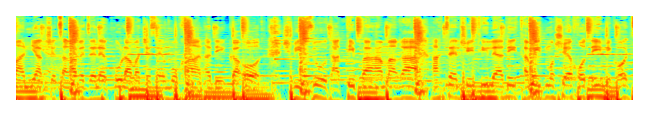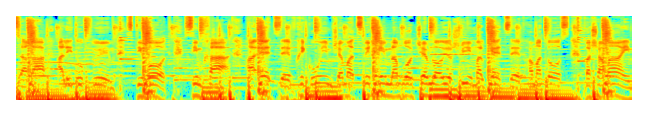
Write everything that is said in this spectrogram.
המניאק שצרב את זה לכולם עד שזה מוכן, הדיכאות, שביזות, הטיפה המרה, הצל שאיתי לידי תמיד מושך אותי מכל צרה, הליטופים, סתירות, שמחה, העצב, חיקויים שמצליחים למרות שהם לא יושבים על קצב, המטוס בשמיים,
